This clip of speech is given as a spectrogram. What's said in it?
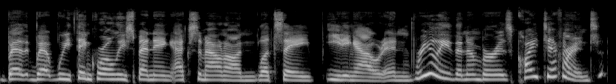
but but we think we're only spending X amount on, let's say, eating out, and really the number is quite different.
